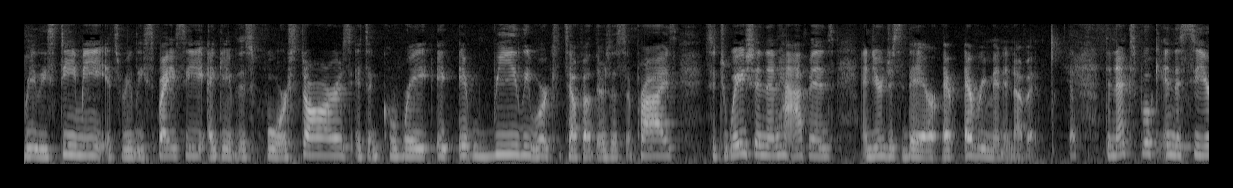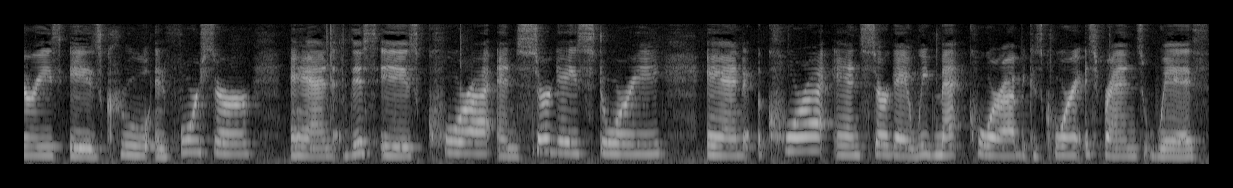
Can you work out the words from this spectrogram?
really steamy. It's really spicy. I gave this four stars. It's a great, it, it really works itself out. There's a surprise situation that happens and you're just there every minute of it. The next book in the series is Cruel Enforcer and this is Cora and Sergei's story and Cora and Sergei, we've met Cora because Cora is friends with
